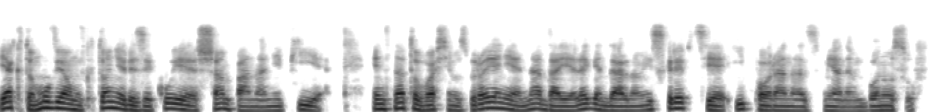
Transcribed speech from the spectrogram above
Jak to mówią, kto nie ryzykuje, szampana nie pije. Więc na to właśnie uzbrojenie nadaję legendarną inskrypcję i pora na zmianę bonusów.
